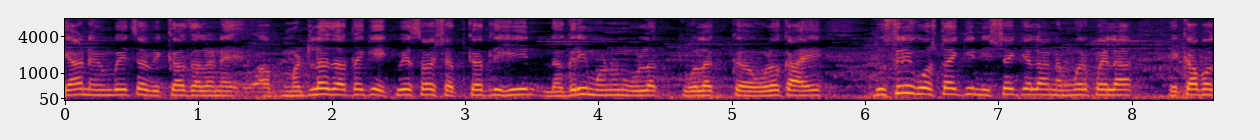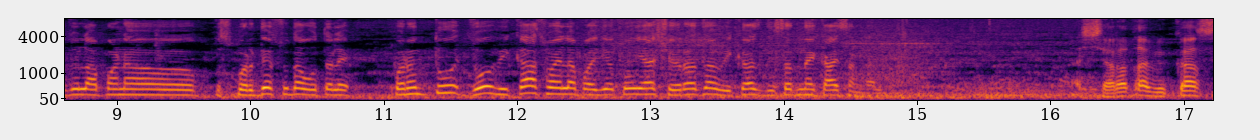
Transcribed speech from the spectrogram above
या नवी मुंबईचा विकास झाला नाही. म्हटलं जातं की एकविसाव्या शतकातली ही नगरी म्हणून ओळख ओळख ओळख आहे. दुसरी गोष्ट आहे की निश्चय केला नंबर पहिला. एका बाजूला आपण स्पर्धेतसुद्धा उतरले. परंतु जो विकास व्हायला पाहिजे तो या शहराचा विकास दिसत नाही काय सांगाल? शहराचा विकास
